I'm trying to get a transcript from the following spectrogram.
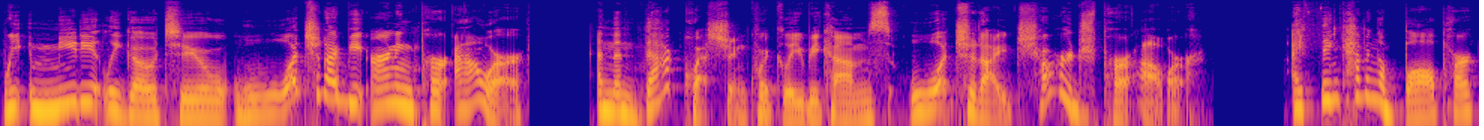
we immediately go to what should I be earning per hour? And then that question quickly becomes what should I charge per hour? I think having a ballpark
